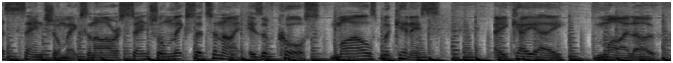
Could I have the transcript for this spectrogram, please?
Essential Mix. And our Essential Mixer tonight is, of course, Myles MacInnes, aka Mylo.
